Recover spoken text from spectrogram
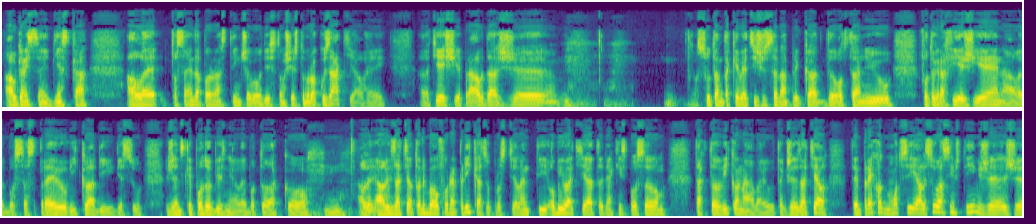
Afganistane dneska, ale to sa nedá porovnať s tým, čo bolo v 96. roku zatiaľ. Hej. Uh, tiež je pravda, že sú tam také veci, že sa napríklad odstraňujú fotografie žien alebo sa sprejujú výklady, kde sú ženské podobizne, lebo to ako... Hm, ale, ale zatiaľ to nebolo forme príkazu, proste len tí obyvateľia to nejakým spôsobom takto vykonávajú. Takže zatiaľ ten prechod moci, ale súhlasím s tým, že, že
